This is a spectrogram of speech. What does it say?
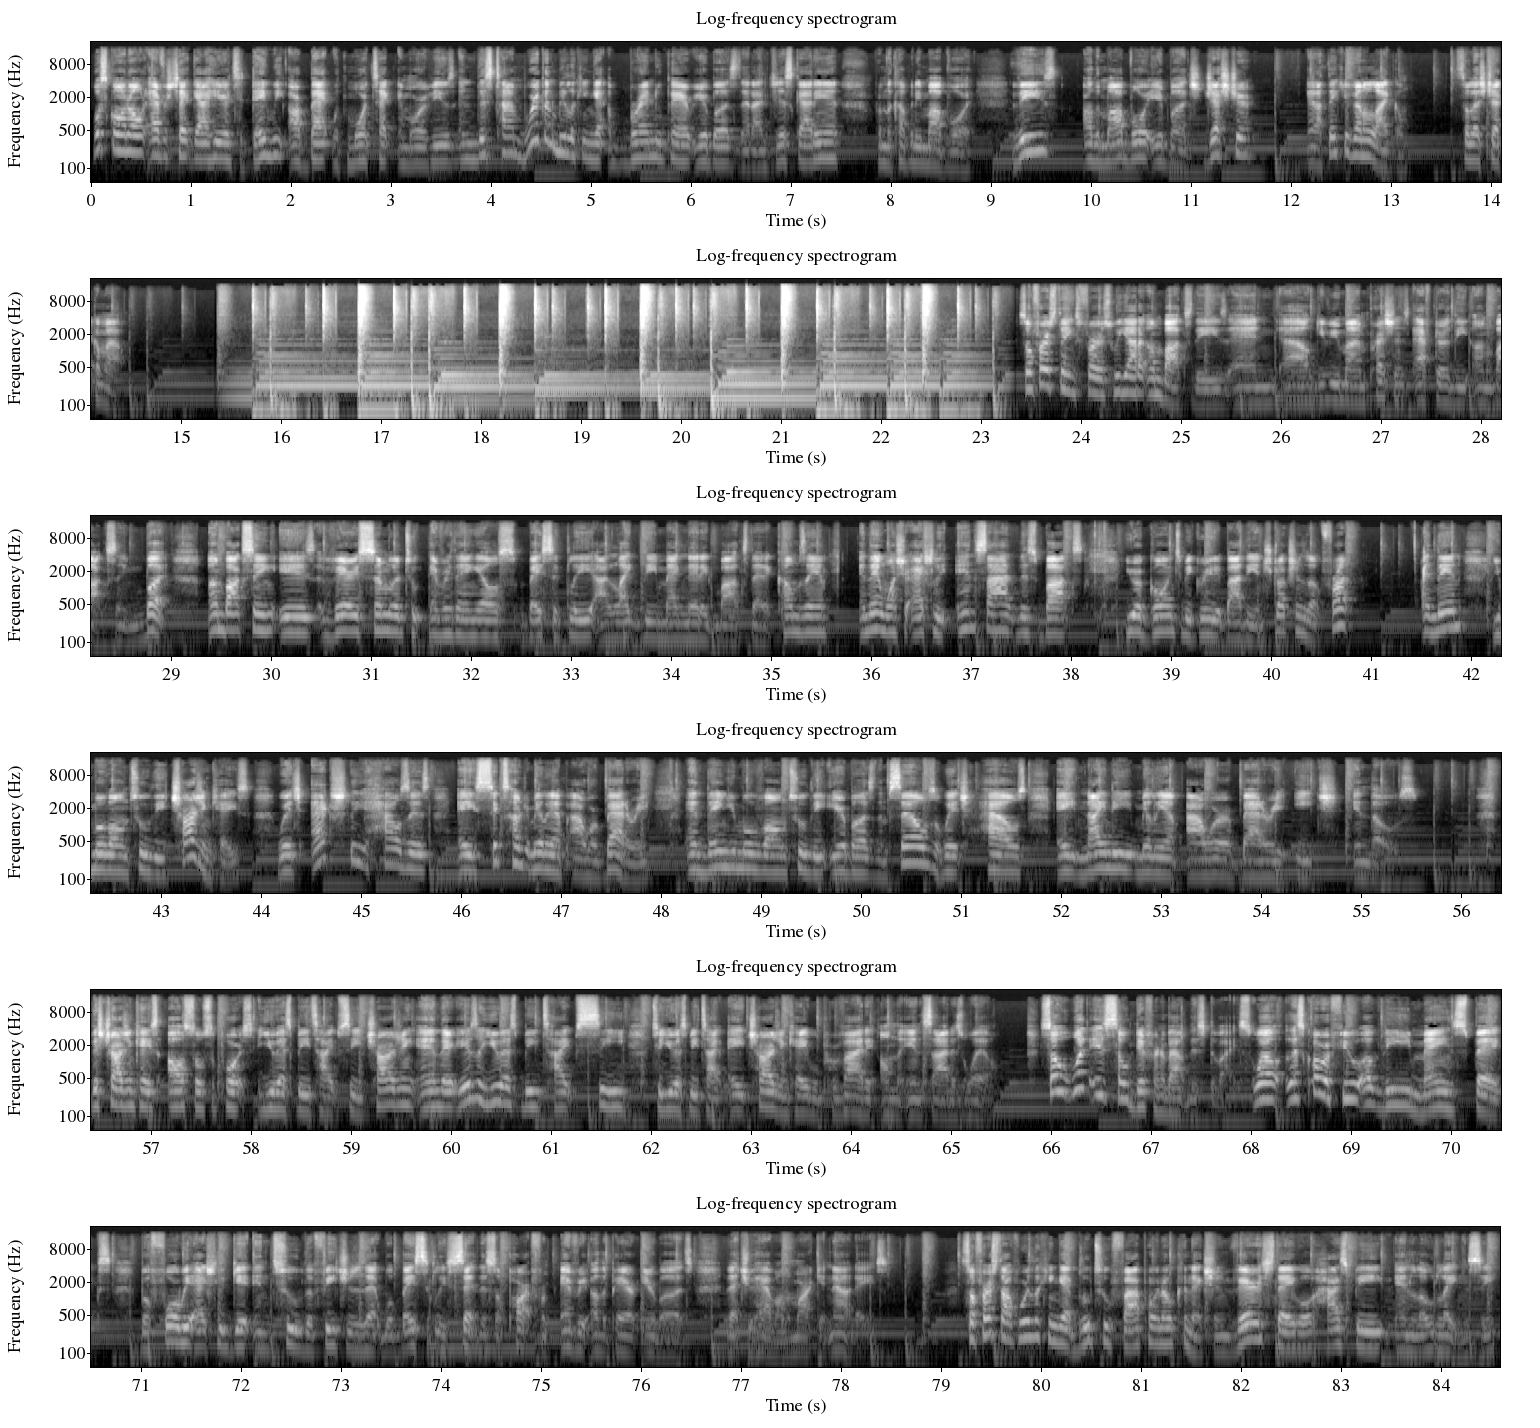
What's going on, Average Tech Guy here, and today we are back with more tech and more reviews, and this time we're going to be looking at a brand new pair of earbuds that I just got in from the company Mobvoi. These are the Mobvoi earbuds Gesture, and I think you're going to like them. So let's check them out. So first things first, we gotta unbox these and I'll give you my impressions after the unboxing. But unboxing is very similar to everything else. Basically, I like the magnetic box that it comes in. And then once you're actually inside this box, you're going to be greeted by the instructions up front and then you move on to the charging case, which actually houses a 600 milliamp hour battery. And then you move on to the earbuds themselves, which house a 90 milliamp hour battery each in those. This charging case also supports USB Type-C charging and there is a USB Type-C to USB Type-A charging cable provided on the inside as well. So what is so different about this device? Well, let's go over a few of the main specs before we actually get into the features that will basically set this apart from every other pair of earbuds that you have on the market nowadays. So first off, we're looking at Bluetooth 5.0 connection, very stable, high speed, and low latency.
